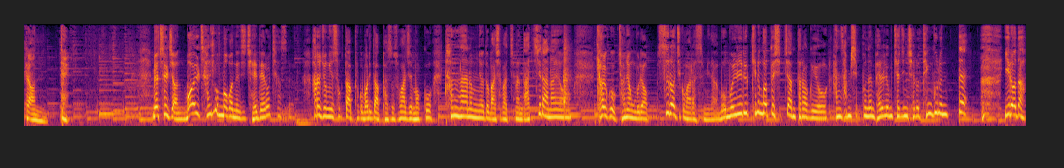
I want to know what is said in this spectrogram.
그런데 며칠 전 뭘 잘못 먹었는지 제대로 채웠어요. 하루 종일 속도 아프고 머리도 아파서 소화제 먹고 탄산음료도 마셔봤지만 낫질 않아요. 결국 저녁 무렵 쓰러지고 말았습니다. 몸을 일으키는 것도 쉽지 않더라고요. 한 30분은 배를 움켜쥔 채로 뒹구는 때 이러다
